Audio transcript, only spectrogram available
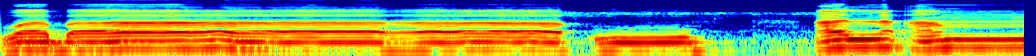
وباء الأنبياء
